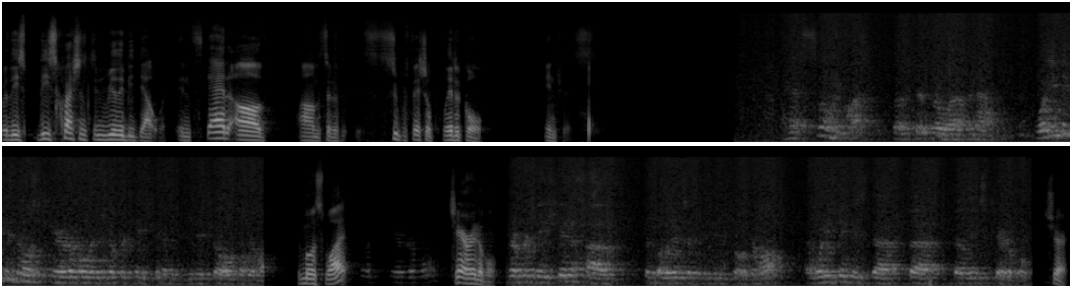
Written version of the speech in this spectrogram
where these, these questions can really be dealt with instead of um, sort of superficial political interests. I have so many questions, but there's no one now. What do you think is the most charitable interpretation of the judicial overhaul? The most what? Most charitable Charitable. interpretation of the motives of the judicial overhaul. And what do you think is the, the, the least charitable? Sure.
